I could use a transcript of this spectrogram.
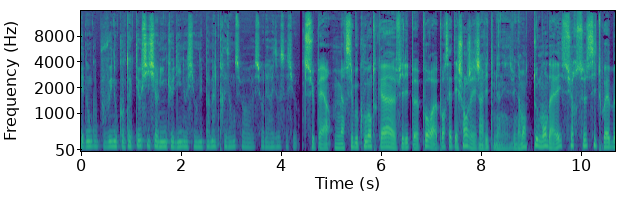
Et donc vous pouvez nous contacter aussi sur LinkedIn, aussi on est pas mal présent sur, sur les réseaux sociaux. Super, merci beaucoup en tout cas Philippe pour, pour cet échange et j'invite bien évidemment tout le monde à aller sur ce site web.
